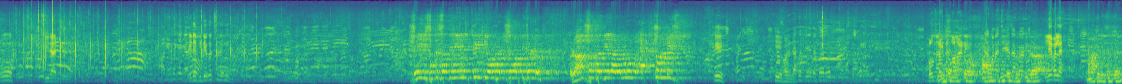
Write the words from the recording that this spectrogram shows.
ও বিরাট এটা ভিডিও করছে নাকি সেই সাথে সাথে তিনটি ওভারের সমাপ্তি করল রান সংখ্যা দিয়ে দাঁড়াল একচল্লিশ। কি? কি হয় না? হলুদ এই লাইটটা সমস্ত জ্বলেনি আমন্ত্রিত ব্যক্তিরা লেভেলে মাঠে এসেছেন।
